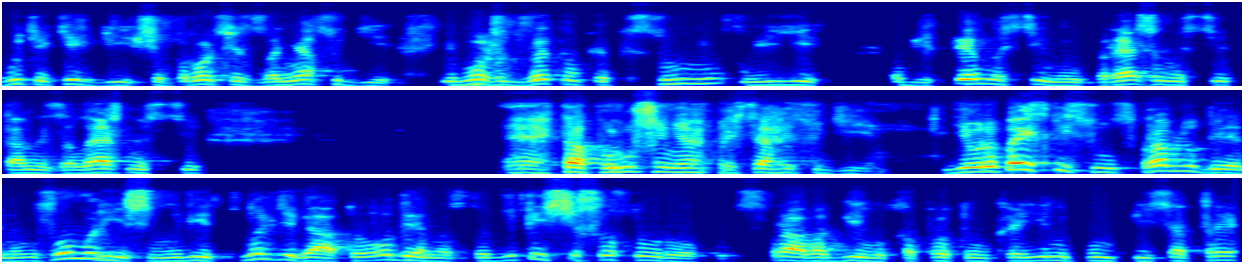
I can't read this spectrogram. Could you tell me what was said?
будь-яких дій, що порочать звання судді і можуть викликати сумнів у її об'єктивності, неупередженості та незалежності е, та порушення присяги судді. Європейський суд з прав людини у своєму рішенні від 09.11.2006 року справа Білуха проти України, пункт 53,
